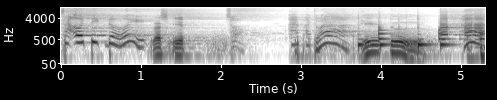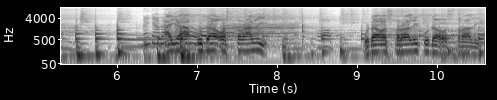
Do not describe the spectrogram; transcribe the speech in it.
Saeutik deui. Geus it. Sok. Apa tuh? ah? Itu. Ha. Nu nyawer Aya tahu, kuda. Australia. Oh. Kuda Australia, kuda Australia.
